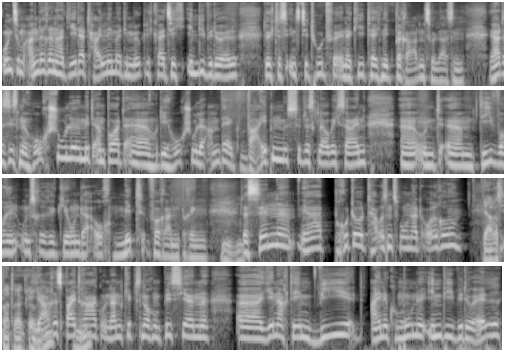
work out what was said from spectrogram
Und zum anderen hat jeder Teilnehmer die Möglichkeit, sich individuell durch das Institut für Energietechnik beraten zu lassen. Ja, das ist eine Hochschule mit an Bord, äh, die Hochschule Amberg-Weiden müsste das, glaube ich, sein. Äh, und ähm, die wollen unsere Region da auch mit voranbringen. Das sind äh, ja brutto 1200 Euro. Jahresbeitrag, glaube ich. ne? Jahresbeitrag und dann gibt's noch ein bisschen, äh, je nachdem, wie eine Kommune individuell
